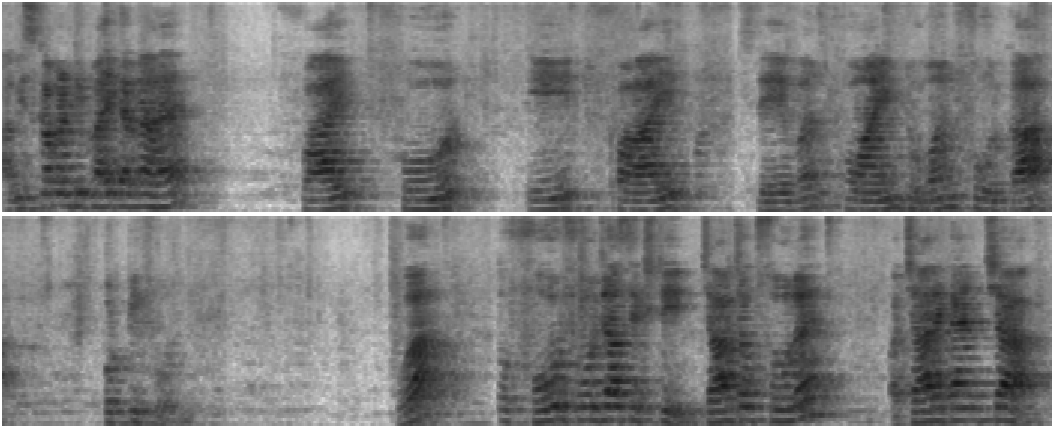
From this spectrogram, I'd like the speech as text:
अब इसका मल्टीप्लाई करना है। Five, four, eight, five, seven point one four का फोर्टी फोर। हुआ? तो फोर फोर जा सिक्सटीन, चार चौक सोलह और चार इकायन चार।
